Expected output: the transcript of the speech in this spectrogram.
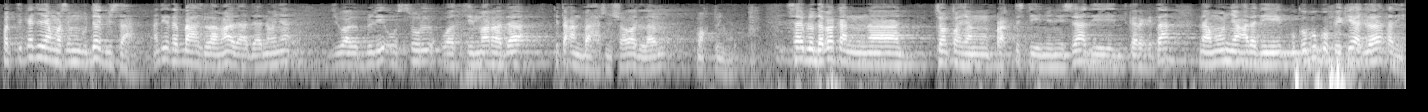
Petik aja yang masih muda bisa. Nanti kita bahas dalam ada ada namanya jual beli usul wasimar ada kita akan bahas insyaallah dalam waktunya. Saya belum dapatkan uh, contoh yang praktis di Indonesia di negara kita, namun yang ada di buku-buku fikih adalah tadi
